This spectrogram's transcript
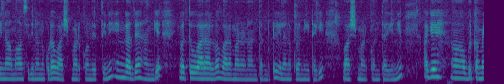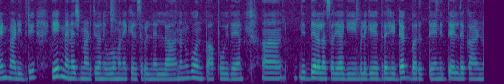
ದಿನ, ಅಮಾವಾಸ್ಯ ದಿನನೂ ಕೂಡ ವಾಶ್ ಮಾಡ್ಕೊಂಡಿರ್ತೀನಿ. ಹೆಂಗಾದರೆ ಹಾಗೆ ಇವತ್ತು ವಾರ ಅಲ್ವಾ, ವಾರ ಮಾಡೋಣ ಅಂತ ಅಂದ್ಬಿಟ್ಟು ಎಲ್ಲನೂ ಕೂಡ ನೀಟಾಗಿ ವಾಶ್ ಮಾಡ್ಕೊತಾ ಇದ್ದೀನಿ. ಹಾಗೆ ಒಬ್ರು ಕಮೆಂಟ್ ಮಾಡಿದ್ರಿ, ಹೇಗೆ ಮ್ಯಾನೇಜ್ ಮಾಡ್ತೀರಾ ನೀವು ಮನೆ ಕೆಲಸಗಳನ್ನೆಲ್ಲ ನನಗೂ ಒಂದು ಪಾಪು ಇದೆ. ನಿದ್ದೆ ಇರಲ್ಲ ಸರಿಯಾಗಿ, ಬೆಳಿಗ್ಗೆ ಎದ್ದರೆ ಹೆಡ್ಡಾಗಿ ಬರುತ್ತೆ, ನಿದ್ದೆ ಇಲ್ಲದೆ ಕಾರಣ.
